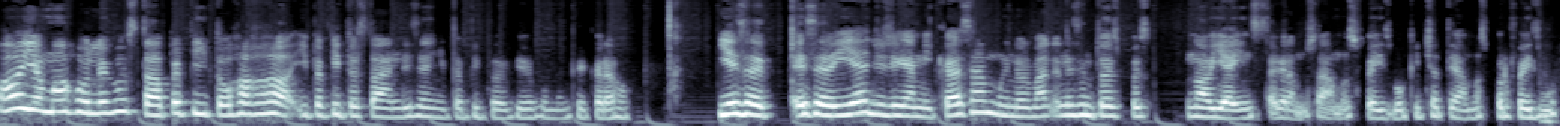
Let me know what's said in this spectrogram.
ay, a Majo le gustaba Pepito, jajaja. Y Pepito estaba en diseño y Pepito, como, ¿qué carajo? Y ese, ese día yo llegué a mi casa, muy normal. En ese entonces, pues no había Instagram, usábamos Facebook y chateábamos por Facebook.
